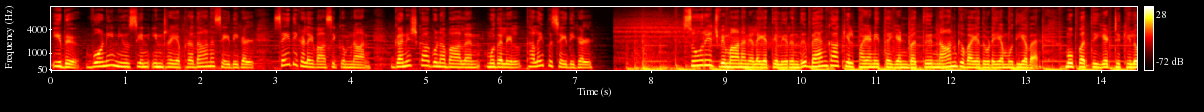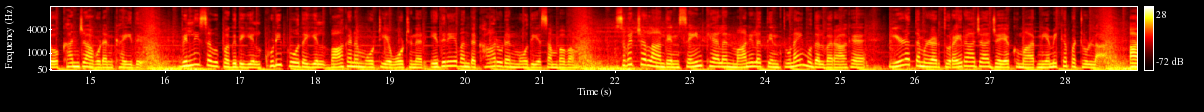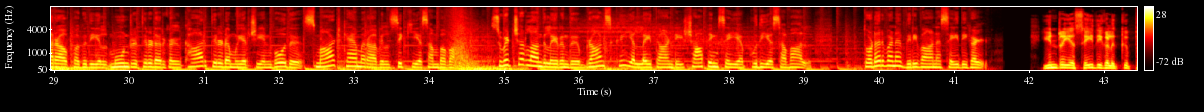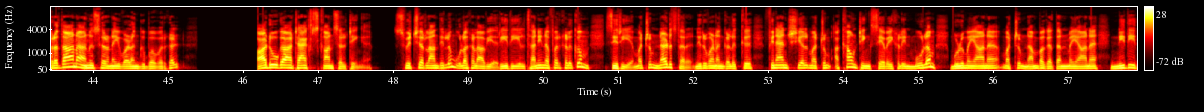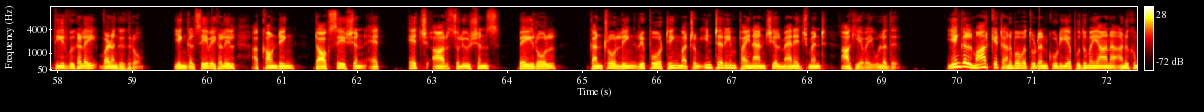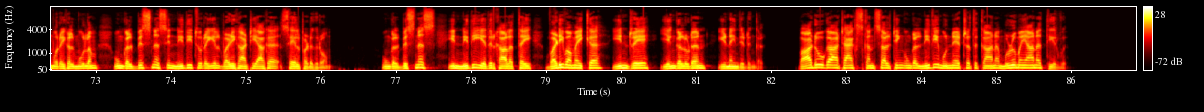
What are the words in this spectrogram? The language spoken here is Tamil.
இது ஒனி நியூஸின் இன்றைய பிரதான செய்திகள். செய்திகளை வாசிக்கும் நான் கனிஷ்கா குணபாலன். முதலில் தலைப்புச் செய்திகள். சூரிஜ் விமான நிலையத்தில் இருந்து பேங்காக்கில் பயணித்த எண்பத்து நான்கு வயதுடைய முதியவர் முப்பத்து எட்டு கிலோ கஞ்சாவுடன் கைது. வில்லிசவு பகுதியில் குடிபோதையில் வாகனம் ஓட்டிய ஓட்டுநர் எதிரே வந்த காருடன் மோதிய சம்பவம். சுவிட்சர்லாந்தின் செயின்ட் கேலன் மாநிலத்தின் துணை முதல்வராக ஈழத்தமிழர் துரைராஜா ஜெயக்குமார் நியமிக்கப்பட்டுள்ளார். ஆராவ் பகுதியில் மூன்று திருடர்கள் கார் திருட முயற்சியின் போது ஸ்மார்ட் கேமராவில் சிக்கிய சம்பவம். சுவிட்சர்லாந்திலிருந்து பிரான்ஸ்க்கு எல்லை தாண்டி ஷாப்பிங் செய்ய புதிய சவால். தொடர்வன விரிவான செய்திகள். இன்றைய செய்திகளுக்கு பிரதான அனுசரணை வழங்குபவர்கள் பாடுகா டாக்ஸ் கன்சல்டிங் சுவிட்சர்லாந்திலும் உலகளாவிய ரீதியில் தனிநபர்களுக்கும் சிறிய மற்றும் நடுத்தர நிறுவனங்களுக்கு ஃபினான்ஷியல் மற்றும் அக்கவுண்டிங் சேவைகளின் மூலம் முழுமையான மற்றும் நம்பகத்தன்மையான நிதி தீர்வுகளை வழங்குகிறோம். எங்கள் சேவைகளில் accounting taxation HR solutions payroll controlling reporting மற்றும் இன்டரிம் ஃபைனான்சியல் மேனேஜ்மெண்ட் ஆகியவை உள்ளது. எங்கள் மார்க்கெட் அனுபவத்துடன் கூடிய புதுமையான அணுகுமுறைகள் மூலம் உங்கள் பிசினஸின் நிதித்துறையில் வழிகாட்டியாக செயல்படுகிறோம். உங்கள் பிசினஸ் இந்நிதி எதிர்காலத்தை வடிவமைக்க இன்றே எங்களுடன் இணைந்திடுங்கள். பாடூகா டாக்ஸ் கன்சல்டிங் உங்கள் நிதி முன்னேற்றத்துக்கான முழுமையான தீர்வு.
